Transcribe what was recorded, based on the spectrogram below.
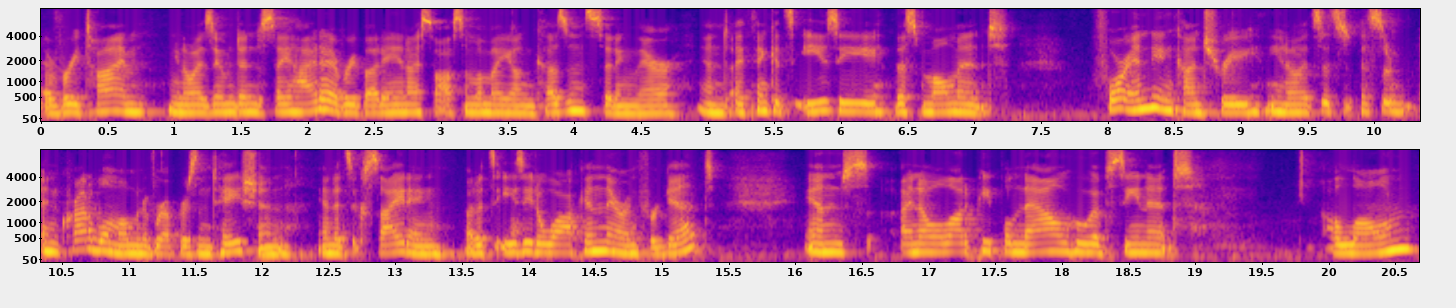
every time, you know, I zoomed in to say hi to everybody and I saw some of my young cousins sitting there. And I think it's easy this moment for Indian country, you know, it's it's it's an incredible moment of representation and it's exciting, but it's easy to walk in there and forget. And I know a lot of people now who have seen it alone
